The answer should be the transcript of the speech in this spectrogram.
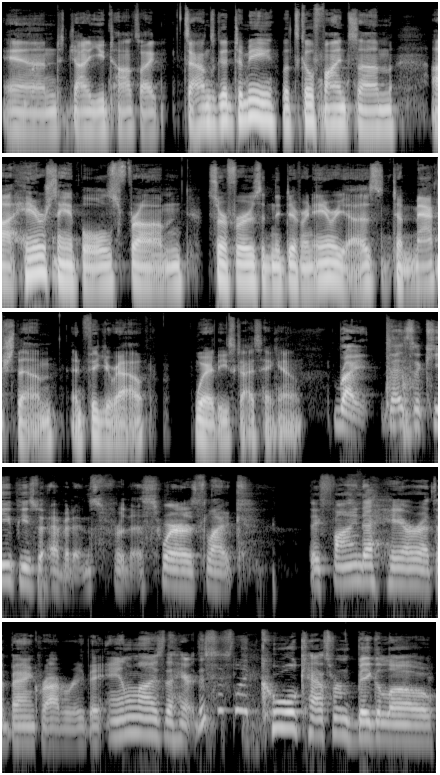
And Johnny Utah's like, sounds good to me. Let's go find some uh, hair samples from surfers in the different areas to match them and figure out where these guys hang out. Right. That's a key piece of evidence for this. Where it's like they find a hair at the bank robbery. They analyze the hair. This is like cool Kathryn Bigelow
